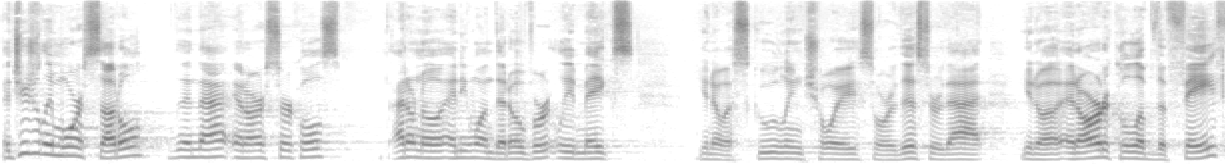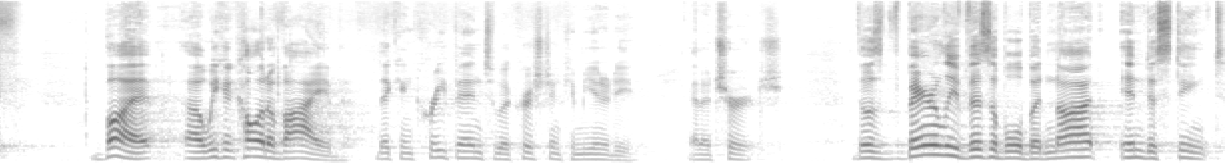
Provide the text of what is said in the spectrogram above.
It's usually more subtle than that in our circles. I don't know anyone that overtly makes, you know, a schooling choice or this or that, you know, an article of the faith, but uh, we can call it a vibe that can creep into a Christian community and a church. Those barely visible but not indistinct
